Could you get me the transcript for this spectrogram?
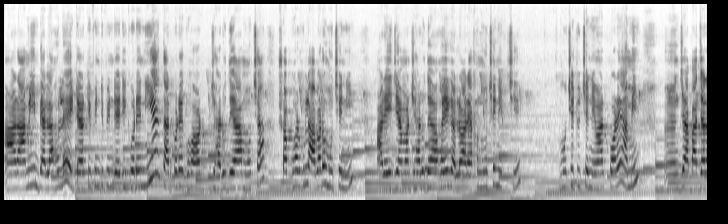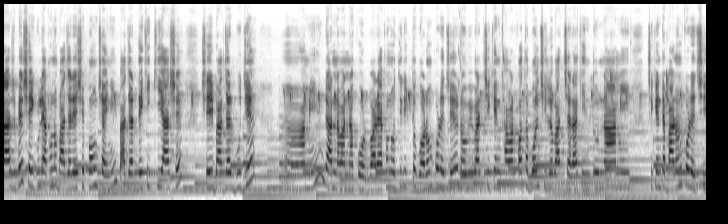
আর আমি বেলা হলে এটা টিফিন টিফিন রেডি করে নিয়ে তারপরে ঘর, ঝাড়ু দেওয়া, মোছা সব ঘরগুলো আবারও মুছে নিই। আর এই যে আমার ঝাড়ু দেওয়া হয়ে গেল, আর এখন মুছে নিচ্ছি। মুছে টুছে নেওয়ার পরে আমি যা বাজার আসবে সেইগুলো এখনও বাজারে এসে পৌঁছায়নি। বাজার দেখি কি আসে, সেই বাজার বুঝে আমি রান্না বান্না করব। আর এখন অতিরিক্ত গরম পড়েছে, রবিবার চিকেন খাওয়ার কথা বলছিল বাচ্চারা, কিন্তু না, আমি চিকেনটা বারণ করেছি।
